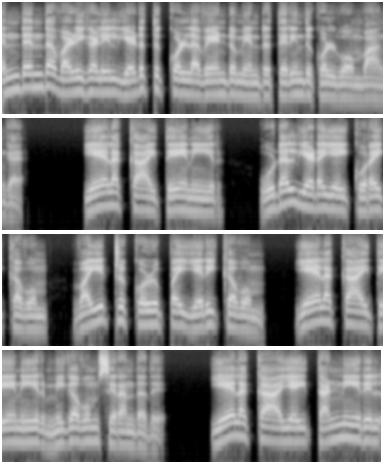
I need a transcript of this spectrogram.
எந்தெந்த வழிகளில் எடுத்துக்கொள்ள வேண்டும் என்று தெரிந்து கொள்வோம் வாங்க. ஏலக்காய் தேநீர் உடல் எடையை குறைக்கவும் வயிற்றுக் கொழுப்பை எரிக்கவும். ஏலக்காய் தேநீர் மிகவும் சிறந்தது. ஏலக்காயை தண்ணீரில்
